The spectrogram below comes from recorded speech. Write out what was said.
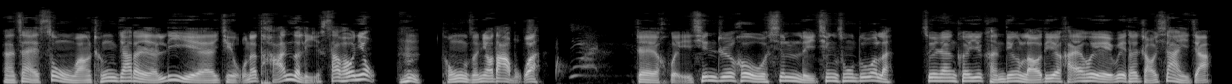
呃，在送往程家的烈酒那坛子里撒泡尿。哼，童子尿大补啊！这悔亲之后，心里轻松多了。虽然可以肯定老爹还会为他找下一家，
